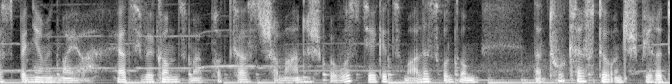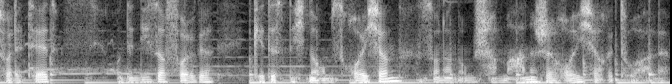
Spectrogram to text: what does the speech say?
ist Benjamin Meyer. Herzlich willkommen zu meinem Podcast Schamanisch Bewusst. Hier geht es um alles rund um Naturkräfte und Spiritualität. Und in dieser Folge geht es nicht nur ums Räuchern, sondern um schamanische Räucherrituale.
